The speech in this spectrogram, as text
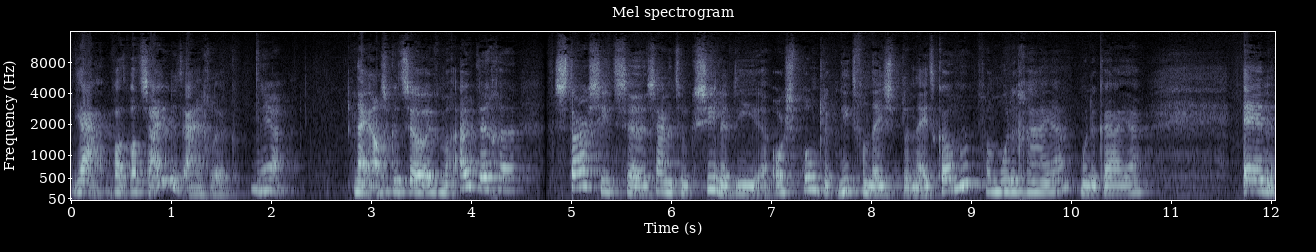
ja, wat, wat zijn het eigenlijk? Ja. Nou ja, als ik het zo even mag uitleggen. Starseeds uh, zijn natuurlijk zielen die uh, oorspronkelijk niet van deze planeet komen, van Moeder Gaia. Moeder Gaia. En uh,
